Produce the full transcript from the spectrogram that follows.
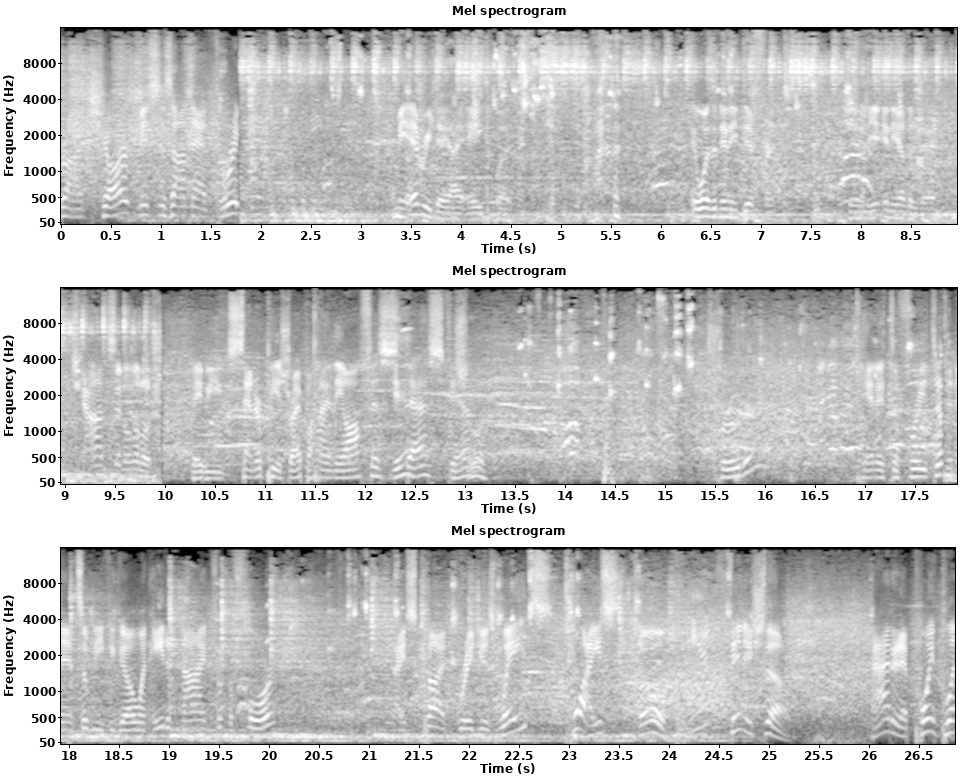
Ron Sharpe misses on that three. I mean, every day I ate, but it wasn't any different than any other day. Johnson a little maybe centerpiece right behind the office yeah, desk. Yeah. Sure. Can hit the free throw. Finance a week ago went eight of nine from the floor. Nice cut. Bridges waits twice. Oh, can't finish though. Had it at point play.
